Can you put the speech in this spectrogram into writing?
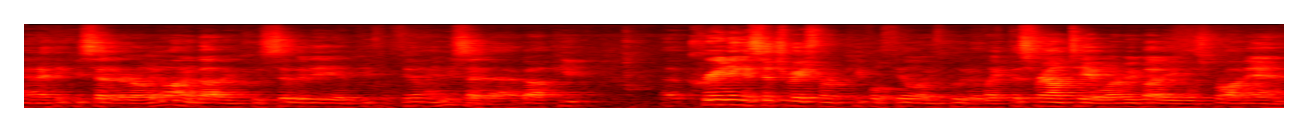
And I think you said it early on about inclusivity and people feel, and you said that about people uh, creating a situation where people feel included. Like this roundtable, everybody was brought in.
